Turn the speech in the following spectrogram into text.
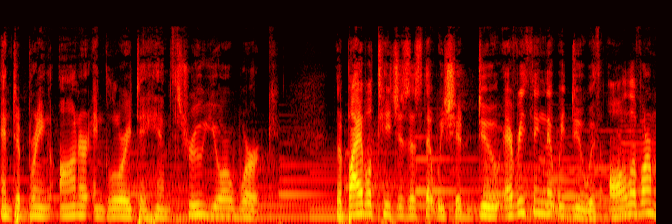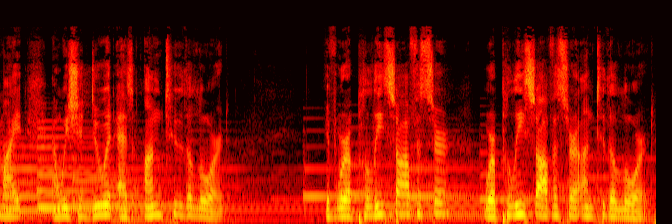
and to bring honor and glory to Him through your work. The Bible teaches us that we should do everything that we do with all of our might, and we should do it as unto the Lord. If we're a police officer, we're a police officer unto the Lord.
